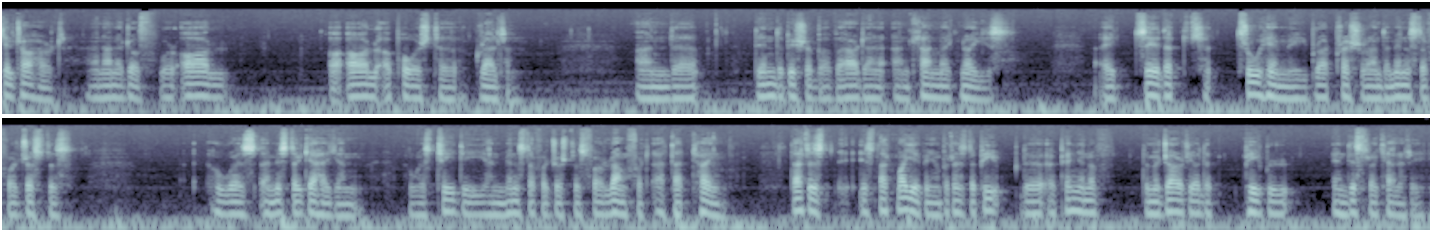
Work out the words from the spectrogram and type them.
Kiltoghert and Annaduff were all all opposed to Gralton. And uh, then the Bishop of Ardagh and Clonmacnoise. I'd say that through him, he brought pressure on the Minister for Justice, who was uh, Mr. Geoghegan, who was TD and Minister for Justice for Longford at that time. That is, is not my opinion, but is the, the opinion of the majority of the people in this locality.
